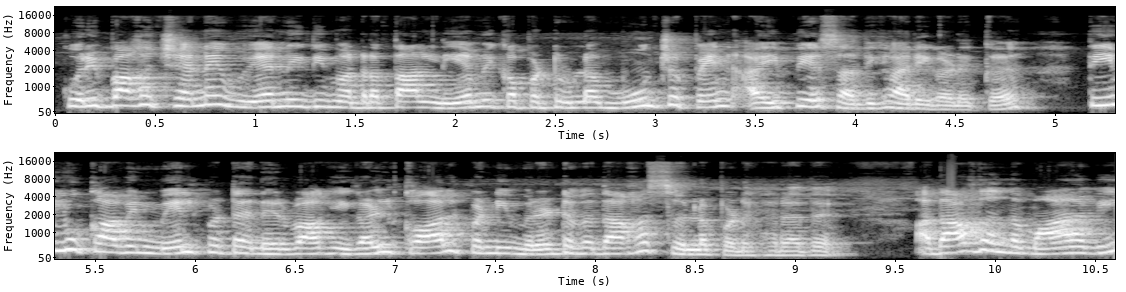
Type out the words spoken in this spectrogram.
குறிப்பாக சென்னை உயர்நீதிமன்றத்தால் நியமிக்கப்பட்டுள்ள மூன்று பெண் ஐபிஎஸ் அதிகாரிகளுக்கு திமுகவின் மேல்பட்ட நிர்வாகிகள் கால் பண்ணி மிரட்டுவதாக சொல்லப்படுகிறது. அதாவது அந்த மாணவி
